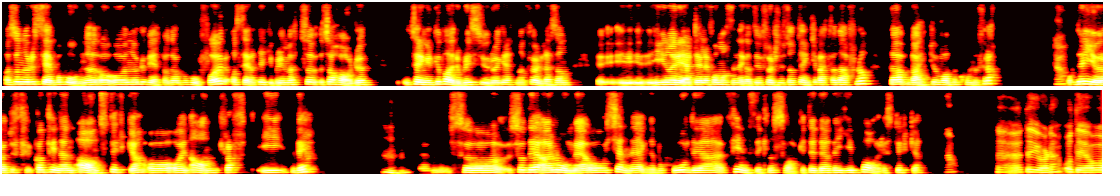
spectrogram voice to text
altså Når du ser behovene, og, og når du vet hva du har behov for, og ser at det ikke blir møtt, så, så har du Du trenger ikke bare å bli sur og gretten og føle deg sånn ignorert eller få masse negative følelser uten at du egentlig veit hva det er for noe. Da veit du hva det kommer fra. Ja. Og Det gjør at du kan finne en annen styrke og, og en annen kraft i det. Mm. Så, så, det er noe med å kjenne egne behov. Det finnes ikke noe svakhet i det. Det gir bare styrke. Det, det, gjør det. Og det å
